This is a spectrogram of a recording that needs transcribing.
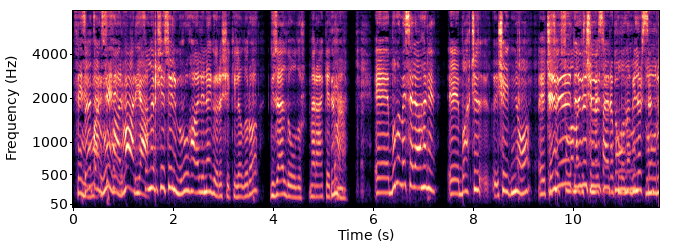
Senin var, senin hali- var ya. Sana bir şey söyleyeyim mi? Ruh haline göre şekil alır o. Güzel de olur. Merak etme. Değil mi? Ee, bunu mesela hani e, bahçe şey ne o? E, çiçek Evet, sulamak evet, için evet, vesaire evet, doğru, kullanabilirsin. doğru.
